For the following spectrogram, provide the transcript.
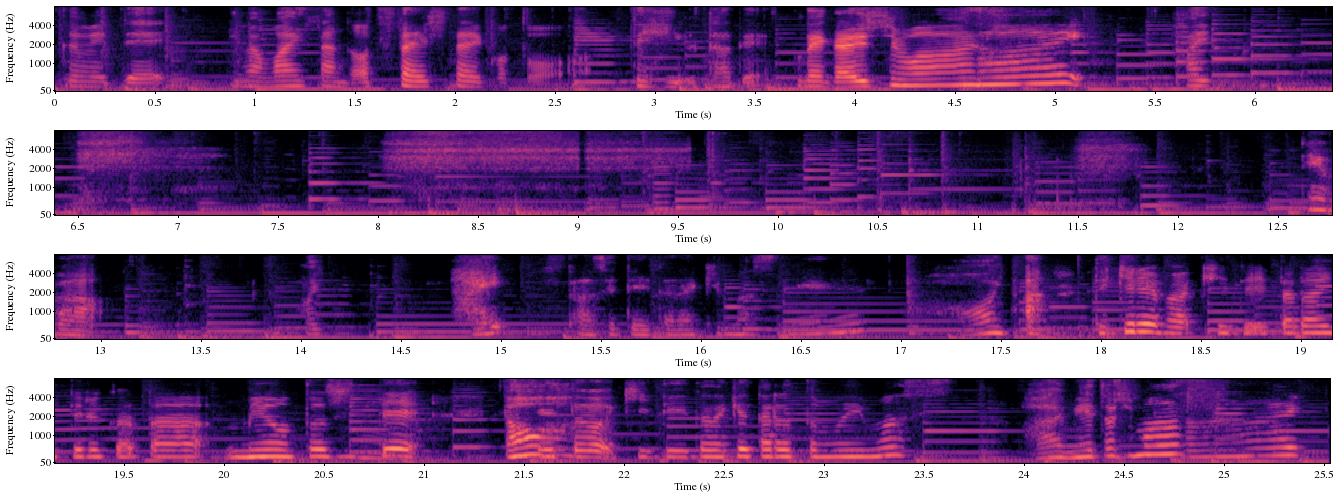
含めて今舞さんがお伝えしたいことをぜひ歌でお願いします。はい。はい。では、はい、はい、歌わせていただきますね。はい。あ、できれば聞いていただいてる方、目を閉じて、あえっ、と聞いていただけたらと思います。はい見えとします。はい。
